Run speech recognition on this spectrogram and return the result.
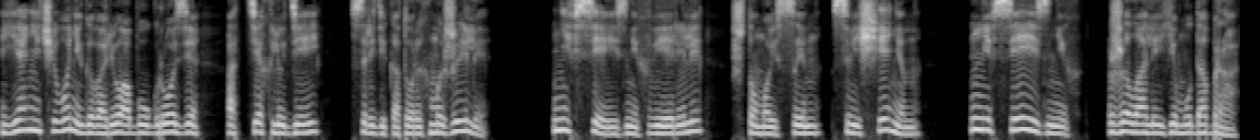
Я ничего не говорю об угрозе от тех людей, среди которых мы жили. Не все из них верили, что мой сын священен, не все из них желали ему добра.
